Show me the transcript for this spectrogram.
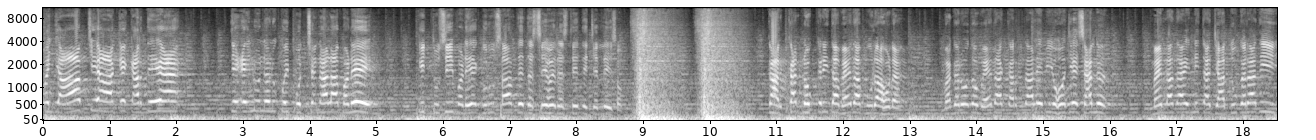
ਪੰਜਾਬ 'ਚ ਆ ਕੇ ਕਰਦੇ ਆ ਤੇ ਇਹਨੂੰ ਇਹਨਾਂ ਨੂੰ ਕੋਈ ਪੁੱਛਣ ਵਾਲਾ ਬਣੇ ਕਿ ਤੁਸੀਂ ਬੜੇ ਗੁਰੂ ਸਾਹਿਬ ਦੇ ਦੱਸੇ ਹੋਏ ਰਸਤੇ ਤੇ ਚੱਲੇ ਸੋ। ਘਰ ਘਰ ਨੌਕਰੀ ਦਾ ਵਾਅਦਾ ਪੂਰਾ ਹੋਣਾ ਮਗਰ ਉਦੋਂ ਵਾਅਦਾ ਕਰਨ ਵਾਲੇ ਵੀ ਉਹੋ ਜਿਹੇ ਸਨ। ਮੈਨੂੰ ਲੱਗਦਾ ਇੰਨੀ ਤਾਂ ਜਾਦੂਗਰਾਂ ਦੀ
